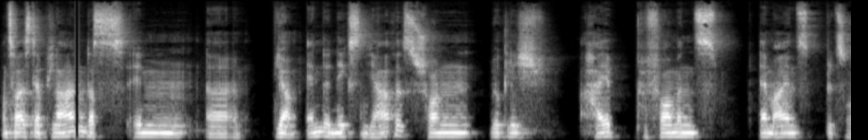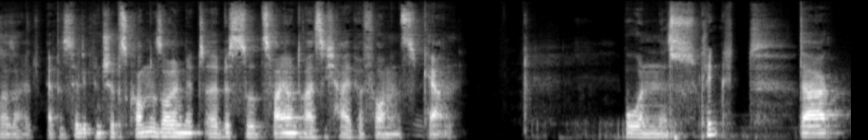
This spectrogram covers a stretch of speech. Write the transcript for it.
Und zwar ist der Plan, dass im äh, ja, Ende nächsten Jahres schon wirklich High-Performance M1 beziehungsweise halt Apple Silicon Chips kommen sollen mit äh, bis zu 32 High-Performance-Kernen. Und das klingt da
